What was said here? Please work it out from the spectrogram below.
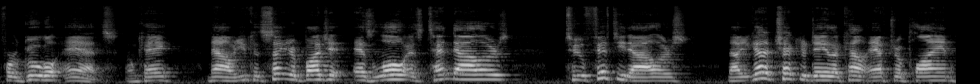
for Google Ads. Okay. Now, you can set your budget as low as $10 to $50. Now, you got to check your daily account after applying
